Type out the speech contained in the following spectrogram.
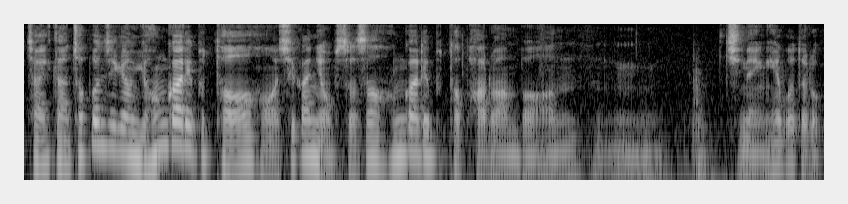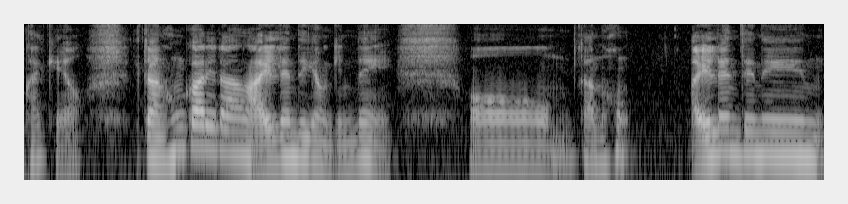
자, 일단 첫 번째 경기 헝가리부터, 어, 시간이 없어서 헝가리부터 바로 한번, 음, 진행해 보도록 할게요. 일단 헝가리랑 아일랜드 경기인데, 어, 일단 헝, 아일랜드는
